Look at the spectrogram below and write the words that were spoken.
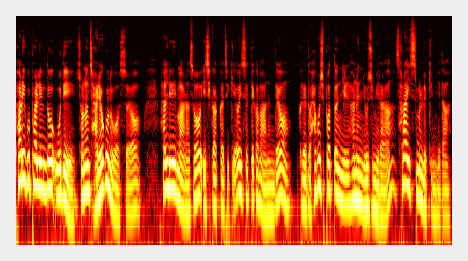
8298님도 우디, 저는 자려고 누웠어요. 할 일이 많아서 이 시각까지 깨어있을 때가 많은데요. 그래도 하고 싶었던 일 하는 요즘이라 살아있음을 느낍니다.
